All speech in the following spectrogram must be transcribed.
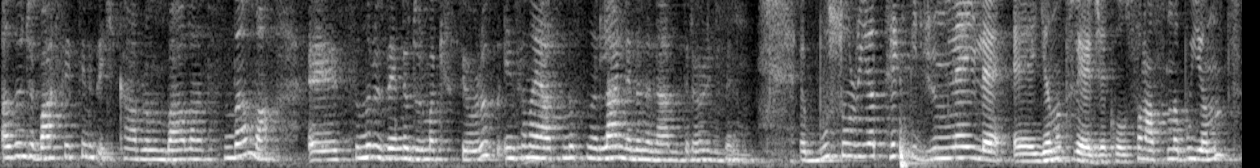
az önce bahsettiğiniz iki kavramın bağlantısında ama e, sınır üzerinde durmak istiyoruz. İnsan hayatında sınırlar neden önemlidir öğretmenim? E, bu soruya tek bir cümleyle e, yanıt verecek olsam aslında bu yanıt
